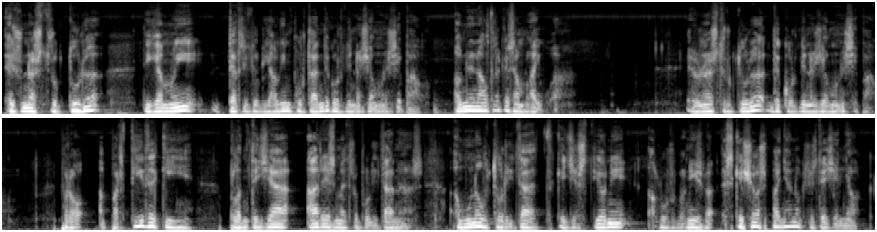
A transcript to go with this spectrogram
és una estructura, diguem-li, territorial important de coordinació municipal. Hi ha un altre que és amb l'aigua. És una estructura de coordinació municipal. Però a partir d'aquí, plantejar àrees metropolitanes amb una autoritat que gestioni l'urbanisme, és que això a Espanya no existeix enlloc.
